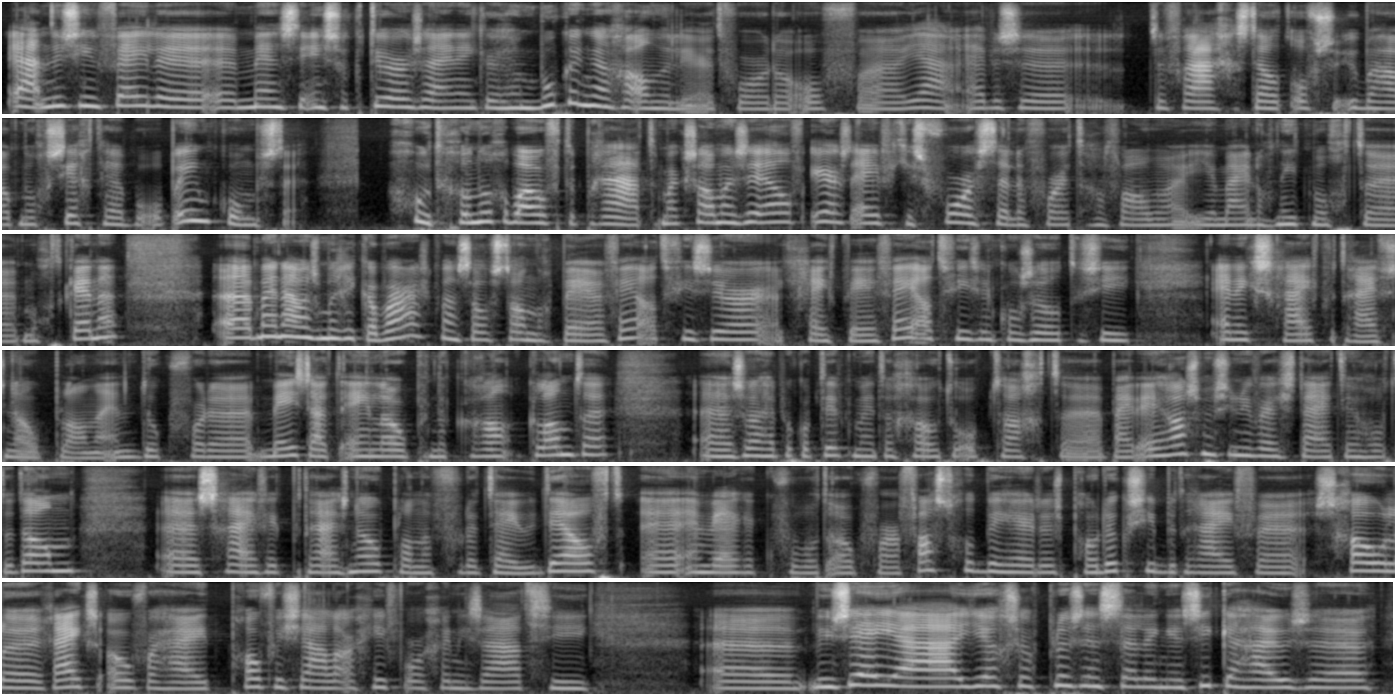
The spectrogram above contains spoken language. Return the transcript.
Ja, nu zien vele uh, mensen instructeur zijn en keer hun boekingen geannuleerd worden. Of ja, hebben ze de vraag gesteld of ze überhaupt nog zicht hebben op inkomsten. Goed, genoeg om over te praten. Maar ik zal mezelf eerst eventjes voorstellen voor het geval je mij nog niet mocht, uh, mocht kennen. Uh, mijn naam is Marika Baars, ik ben zelfstandig BRV-adviseur. Ik geef BRV-advies en consultancy en ik schrijf bedrijfsnoodplannen. En dat doe ik voor de meest uiteenlopende klanten. Uh, zo heb ik op dit moment een grote opdracht bij de Erasmus Universiteit in Rotterdam. schrijf ik bedrijfsnoodplannen voor de TU Delft. en werk ik bijvoorbeeld ook voor vastgoedbeheerders, productiebedrijven, scholen, rijksoverheid, provinciale archieforganisatie... Uh, musea, jeugdzorgplusinstellingen, ziekenhuizen.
